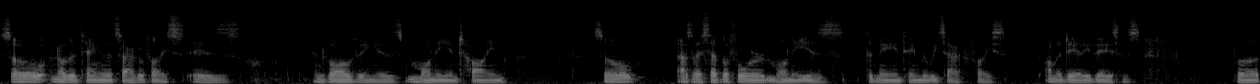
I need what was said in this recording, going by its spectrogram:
So another thing that sacrifice is involving is money and time. So as I said before, money is the main thing that we sacrifice on a daily basis. But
